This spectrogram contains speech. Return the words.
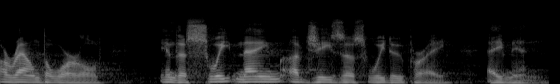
around the world. In the sweet name of Jesus, we do pray. Amen.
